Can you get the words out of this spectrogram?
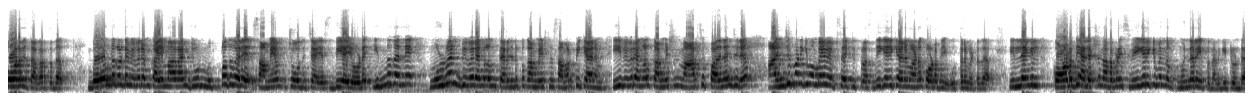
കോടതി തകർത്തത്. ബോണ്ടുകളുടെ വിവരം കൈമാറാൻ ജൂൺ മുപ്പത് വരെ സമയം ചോദിച്ച എസ് ബി ഐയോട് ഇന്ന് തന്നെ മുഴുവൻ വിവരങ്ങളും തെരഞ്ഞെടുപ്പ് കമ്മീഷന് സമർപ്പിക്കാനും ഈ വിവരങ്ങൾ കമ്മീഷൻ മാർച്ച് പതിനഞ്ചിന് അഞ്ചു മണിക്ക് മുമ്പേ വെബ്സൈറ്റിൽ പ്രസിദ്ധീകരിക്കാനുമാണ് കോടതി ഉത്തരവിട്ടത്. ഇല്ലെങ്കിൽ കോടതി അലക്ഷ്യ നടപടി സ്വീകരിക്കുമെന്നും മുന്നറിയിപ്പ് നൽകിയിട്ടുണ്ട്.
